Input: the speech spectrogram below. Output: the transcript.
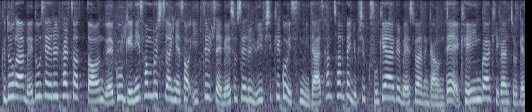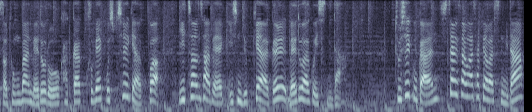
그동안 매도세를 펼쳤던 외국인이 선물시장에서 이틀째 매수세를 유입시키고 있습니다. 3,169계약을 매수하는 가운데 개인과 기관 쪽에서 동반 매도로 각각 997계약과 2,426계약을 매도하고 있습니다. 두시 구간 시장 상황 살펴봤습니다.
